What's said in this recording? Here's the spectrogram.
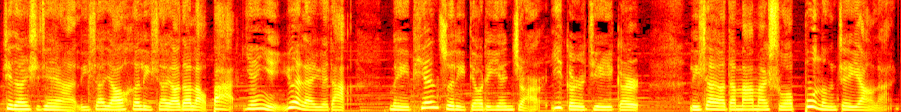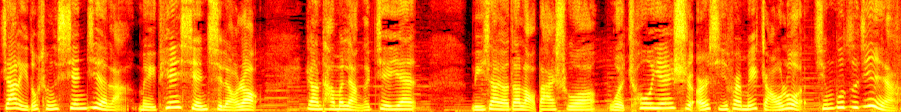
这段时间呀，李逍遥和李逍遥的老爸烟瘾越来越大，每天嘴里叼着烟卷儿，一根儿接一根儿。李逍遥的妈妈说：“不能这样了，家里都成仙界了，每天仙气缭绕，让他们两个戒烟。”李逍遥的老爸说：“我抽烟是儿媳妇没着落，情不自禁呀。”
